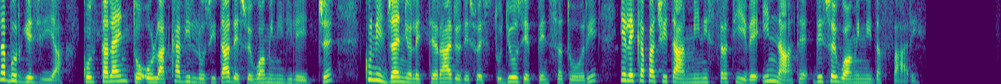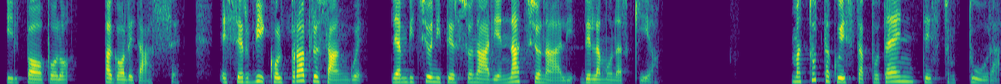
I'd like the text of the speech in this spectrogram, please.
la borghesia col talento o la cavillosità dei suoi uomini di legge, con il genio letterario dei suoi studiosi e pensatori e le capacità amministrative innate dei suoi uomini d'affari. Il popolo pagò le tasse e servì col proprio sangue le ambizioni personali e nazionali della monarchia. Ma tutta questa potente struttura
